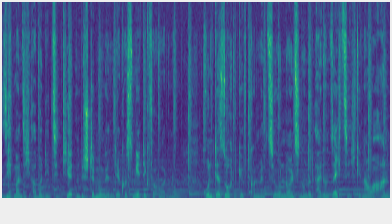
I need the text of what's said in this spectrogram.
Sieht man sich aber die zitierten Bestimmungen der Kosmetikverordnung und der Suchtgiftkonvention 1961 genauer an,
